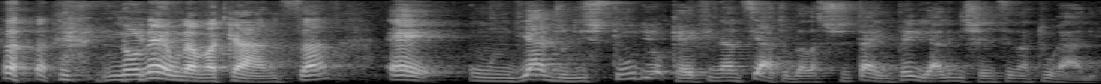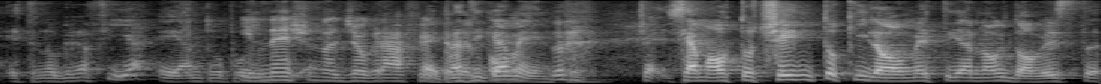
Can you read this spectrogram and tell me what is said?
Non è una vacanza è un viaggio di studio che è finanziato dalla Società Imperiale di Scienze Naturali etnografia e antropologia Il National Geographic Eh, praticamente cioè, siamo a 800 km a nord-ovest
